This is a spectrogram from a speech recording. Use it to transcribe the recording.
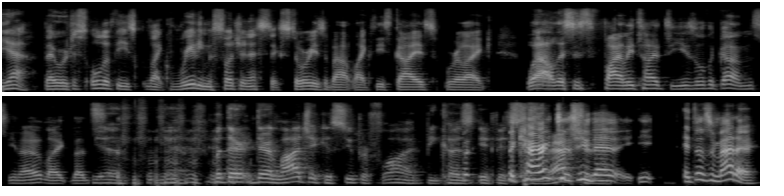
yeah, there were just all of these like really misogynistic stories about like these guys were like, well, this is finally time to use all the guns, you know, like that's Yeah. Yeah. But their their logic is super flawed because if it's the characters who Rapture- they're it doesn't matter.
